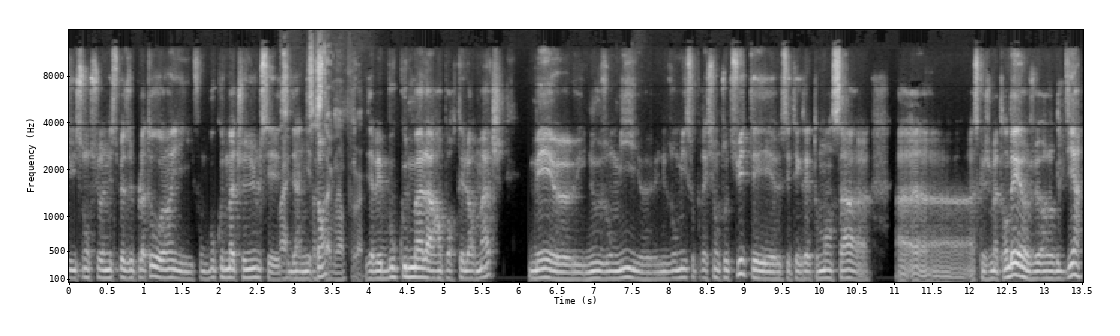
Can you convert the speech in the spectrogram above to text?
Ils sont sur une espèce de plateau. hein. Ils font beaucoup de matchs nuls ces, Ouais, ces derniers temps. peu. ouais. Ils avaient beaucoup de mal à remporter leur match, mais euh, ils nous ont mis, euh, ils nous ont mis sous pression tout de suite, et euh, c'est exactement ça euh, à, à ce que je m'attendais. hein, J'ai envie de dire,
